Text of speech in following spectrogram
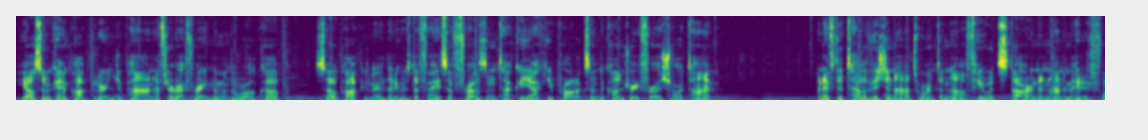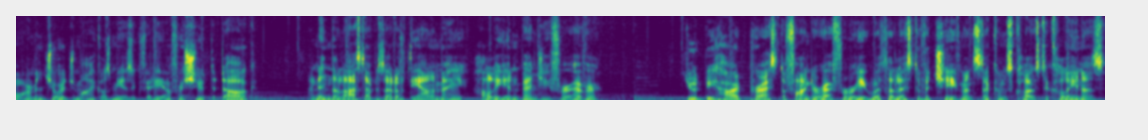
He also became popular in Japan after refereeing them in the World Cup, so popular that he was the face of frozen takoyaki products in the country for a short time. And if the television ads weren't enough, he would star in an animated form in George Michael's music video for Shoot the Dog, and in the last episode of the anime, Holly and Benji Forever. You'd be hard pressed to find a referee with a list of achievements that comes close to Collina's,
